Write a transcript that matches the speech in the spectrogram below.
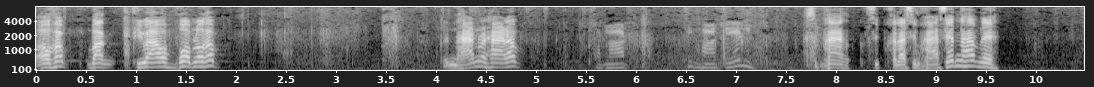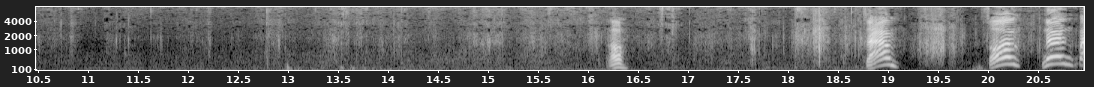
เอาครับ บังพี่วาวพร้อมแล้วครับขึ้นฐานมาทานครับ ขนาดสิบห้าเซนสิบห้าสิบขนาดสิบห้าเซนนะครับเนี่ยเอาสามสองหนึ่งไป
